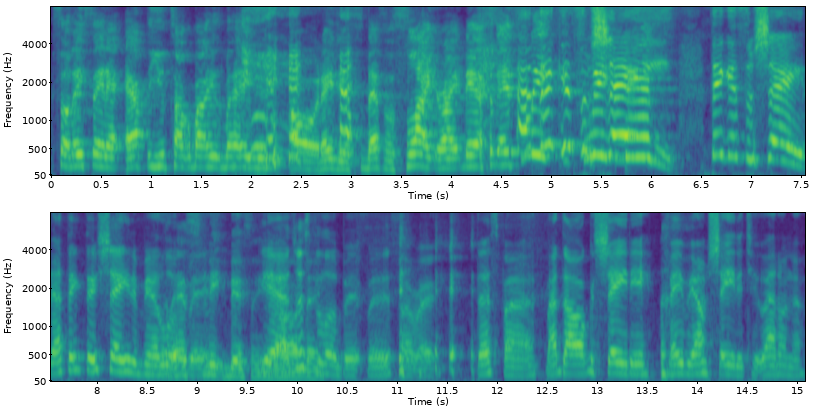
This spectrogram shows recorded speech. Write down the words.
so they say that after you talk about his behavior, oh, they just that's a slight right there. That's I sneak, think it's some sneak shade. diss. I think it's some shade. I think they shaded me a little That's bit. sneak dissing Yeah, just day. a little bit, but it's all right. that's fine. My dog is shady. Maybe I'm shady too. I don't know.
